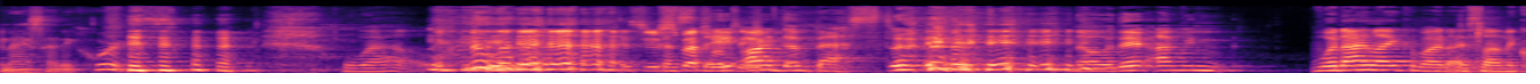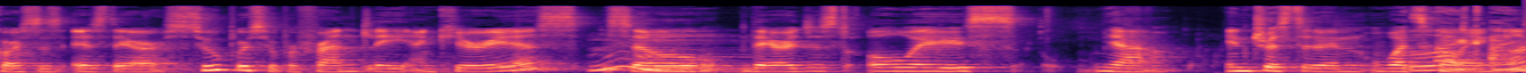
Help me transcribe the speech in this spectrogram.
an Icelandic horse? Well, they are the best. no, they. I mean, what I like about Icelandic horses is they are super super friendly and curious. So they are just always yeah interested in what's like going on.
